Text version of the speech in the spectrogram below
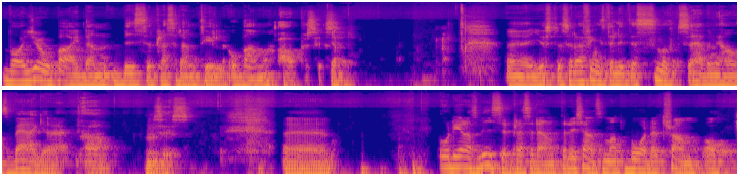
Var Joe Biden vicepresident till Obama? Ja, precis. Yep. Just det, så där finns det lite smuts även i hans bägare. Ja, precis. Mm och deras vicepresidenter, det känns som att både Trump och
